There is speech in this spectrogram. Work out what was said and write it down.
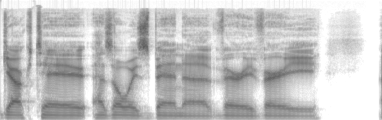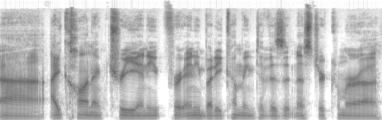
gyakute has always been a very very uh iconic tree any for anybody coming to visit mr kimura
